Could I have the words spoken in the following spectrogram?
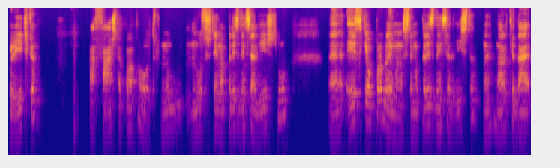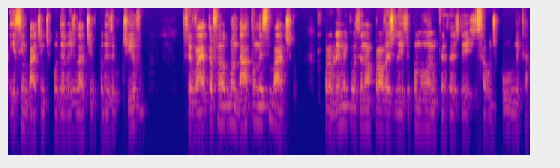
política, afasta, coloca outro. No, no sistema presidencialismo, é, esse que é o problema, no sistema presidencialista, né? na hora que dá esse embate entre poder legislativo e poder executivo, você vai até o final do mandato nesse embate. O problema é que você não aprova as leis econômicas, as leis de saúde pública,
